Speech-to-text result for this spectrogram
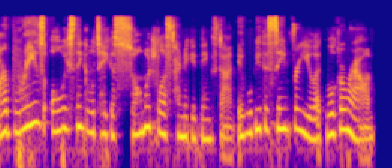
Our brains always think it will take us so much less time to get things done. It will be the same for you. Like look around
